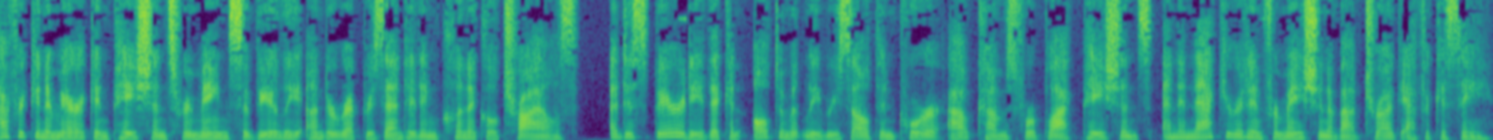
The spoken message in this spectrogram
African American patients remain severely underrepresented in clinical trials, a disparity that can ultimately result in poorer outcomes for Black patients and inaccurate information about drug efficacy.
